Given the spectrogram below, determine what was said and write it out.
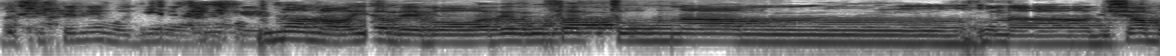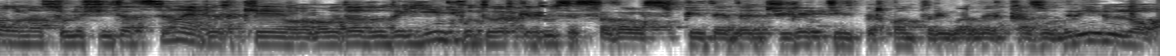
ma ci tenevo a dire anche... No, no, io avevo, avevo fatto una, mm, una, diciamo, una sollecitazione perché avevo dato degli input perché tu sei stata ospite da Giletti per quanto riguarda il caso Grillo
